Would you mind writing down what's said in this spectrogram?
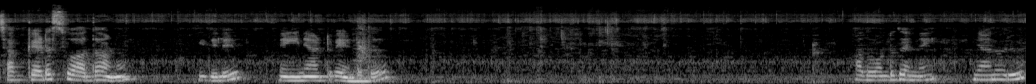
ചക്കയുടെ സ്വാദാണ് ഇതിൽ മെയിനായിട്ട് വേണ്ടത്. അതുകൊണ്ട് തന്നെ ഞാനൊരു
